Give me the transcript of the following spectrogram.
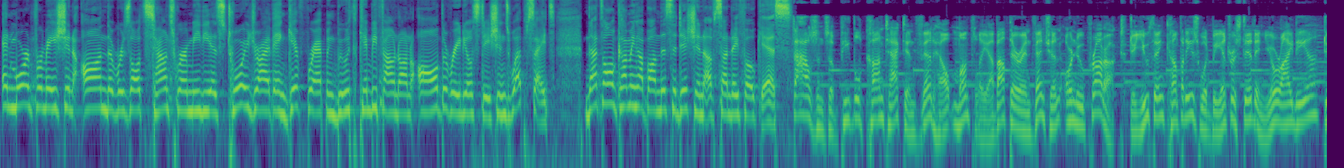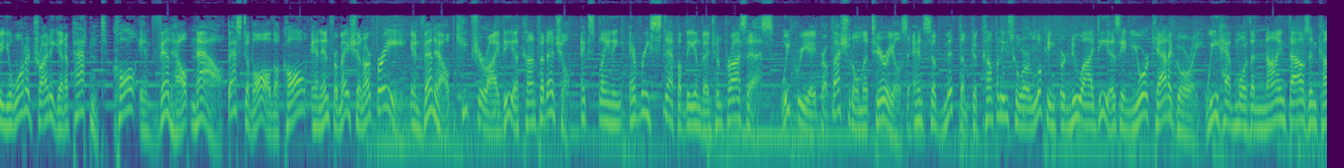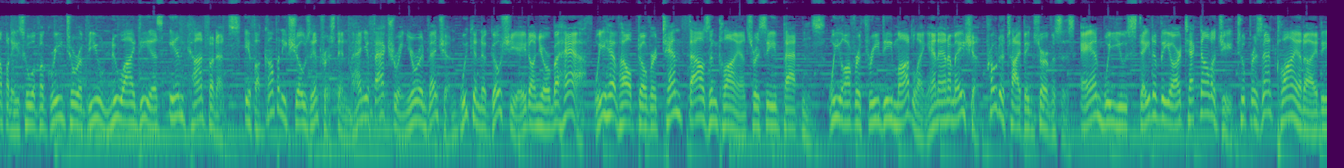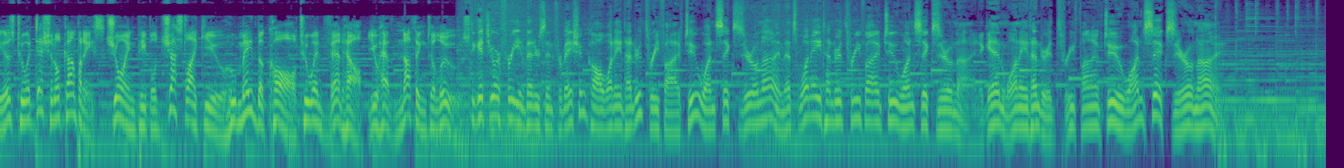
And more information on the results Town Square Media's toy drive and gift wrapping booth can be found on all the radio stations' websites. That's all coming up on this edition of Sunday Focus. Thousands of people contact InventHelp monthly about their invention or new product. Do you think companies would be interested in your idea? Do you want to try to get a patent? Call InventHelp now. Best of all, the call and information are free. InventHelp keeps your idea confidential, explaining every step of the invention process. We create professional materials and submit them to companies who are looking for new ideas in your category. We have more than 9,000 companies who have agreed to review new ideas in confidence. If a company shows interest in manufacturing your invention, we can negotiate on your behalf. We have helped over 10,000 clients receive patents. We offer 3D modeling and animation, prototyping services, and we use state of the art technology to present client ideas to additional companies. Join people just like you who made the call to InventHelp. You have nothing to lose. To get your free inventor's information, call 1 800 352 1609. That's 1 800 352 1609. Again, 1 800 352 1609.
